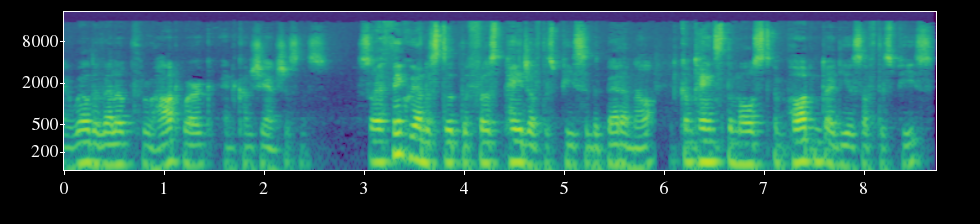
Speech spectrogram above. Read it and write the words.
and well developed through hard work and conscientiousness. So I think we understood the first page of this piece a bit better now. It contains the most important ideas of this piece,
